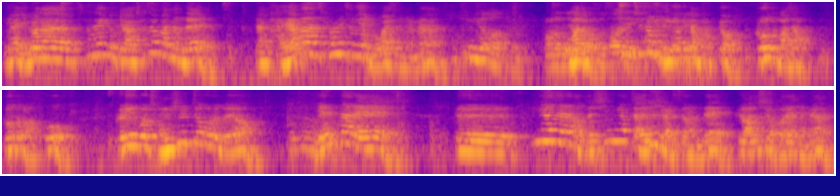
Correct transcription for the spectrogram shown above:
그냥 이거는 선생님도 그냥 찾아봤는데 그냥 다양한 사회 중에 뭐가 있었냐면 튕겨가지고. 어, 맞아. 부서지. 신체적인 능력이 딱 바뀌어. 그것도 맞아. 그것도 맞고 그리고 정신적으로도요. 옛날에 그 피아자라는 어떤 심리학자 아저씨가 있었는데 그 아저씨가 뭐라 했냐면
